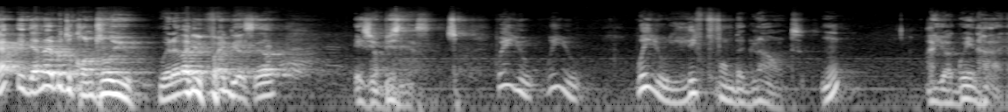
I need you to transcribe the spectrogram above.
Eh? If they're not able to control you, wherever you find yourself, it's your business. So when you when you when you lift from the ground hmm, and you are going high,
